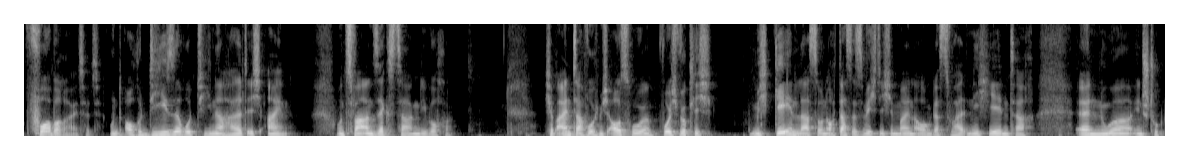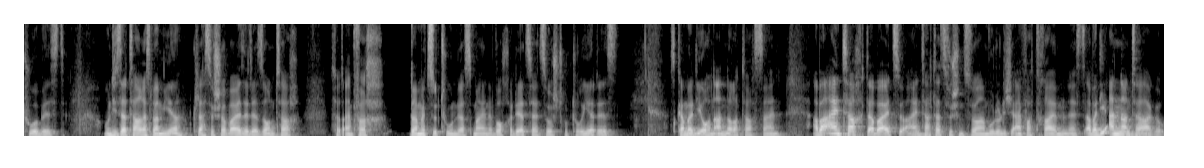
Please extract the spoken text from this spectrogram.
vorbereitet. Und auch diese Routine halte ich ein. Und zwar an sechs Tagen die Woche. Ich habe einen Tag, wo ich mich ausruhe, wo ich wirklich mich gehen lasse. Und auch das ist wichtig in meinen Augen, dass du halt nicht jeden Tag äh, nur in Struktur bist. Und dieser Tag ist bei mir klassischerweise der Sonntag. Das hat einfach damit zu tun, dass meine Woche derzeit so strukturiert ist. Es kann bei dir auch ein anderer Tag sein. Aber ein Tag dabei zu, einen Tag dazwischen zu haben, wo du dich einfach treiben lässt. Aber die anderen Tage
